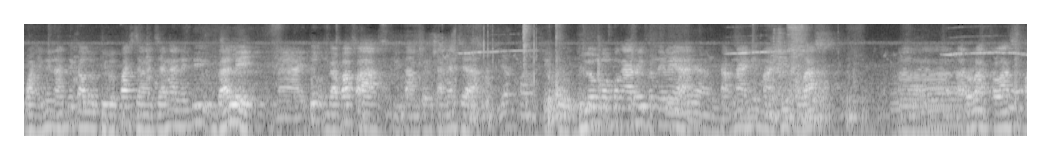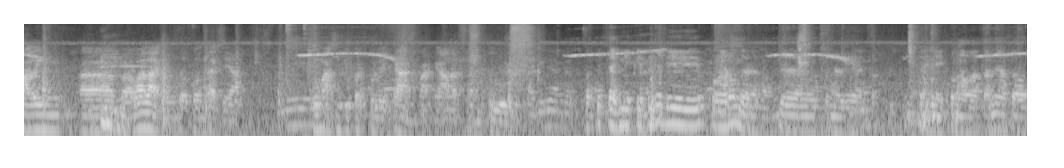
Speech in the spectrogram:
Wah ini nanti kalau dilepas jangan-jangan nanti balik. Nah itu nggak apa-apa ditampilkan aja. Itu belum mempengaruhi penilaian karena ini masih kelas eh, taruhlah kelas paling eh, bawah lah untuk kontes ya itu masih diperbolehkan pakai alat bantu. Tapi teknik itunya dipengaruhi nggak ke penilaian Pak? Teknik pengawatannya atau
